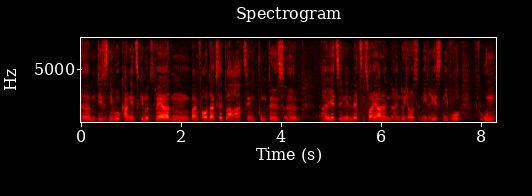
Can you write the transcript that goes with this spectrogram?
ähm, dieses Niveau kann jetzt genutzt werden. Beim VDAX etwa 18 Punkte ist äh, jetzt in den letzten zwei Jahren ein, ein durchaus niedriges Niveau, um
